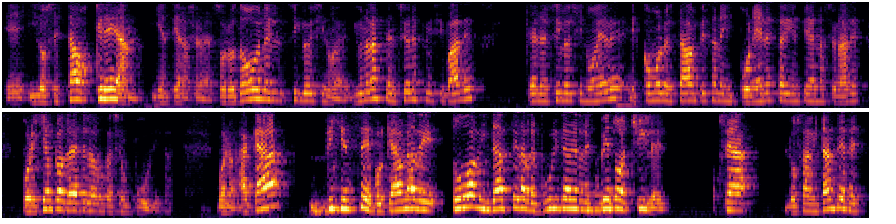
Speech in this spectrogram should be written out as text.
Eh, y los estados crean identidad nacional, sobre todo en el siglo XIX. Y una de las tensiones principales que en el siglo XIX es cómo los estados empiezan a imponer estas identidades nacionales, por ejemplo, a través de la educación pública. Bueno, acá, fíjense, porque habla de todo habitante de la República de respeto a Chile. O sea, los habitantes de,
